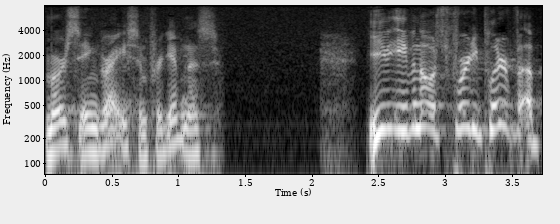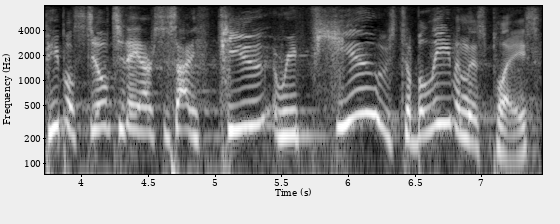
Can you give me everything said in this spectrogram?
mercy and grace and forgiveness. Even though it's pretty clear, uh, people still today in our society refuse to believe in this place.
